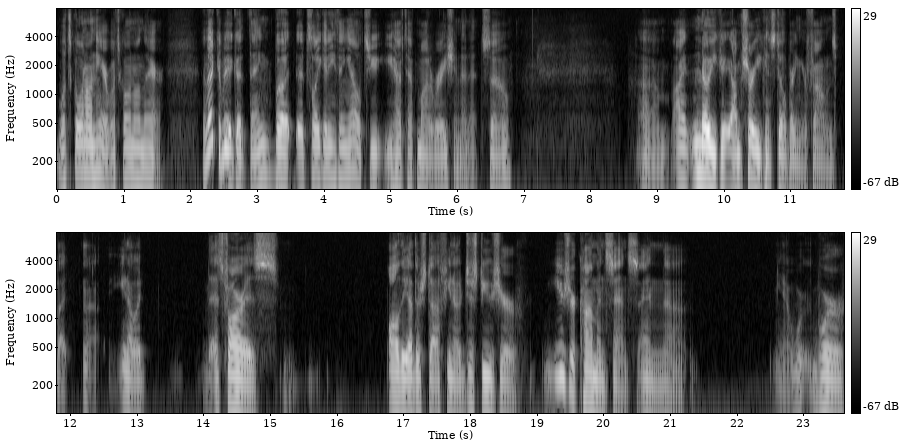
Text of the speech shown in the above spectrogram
what's going on here? What's going on there? And that could be a good thing, but it's like anything else. You you have to have moderation in it. So. Um, I know you can. I'm sure you can still bring your phones, but uh, you know, it, as far as all the other stuff, you know, just use your use your common sense, and uh, you know, we're, we're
